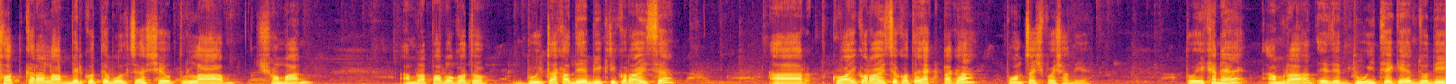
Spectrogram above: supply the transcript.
শতকরা লাভ বের করতে বলছে, সেহেতু লাভ সমান, আমরা পাবো কত? দুই টাকা দিয়ে বিক্রি করা হয়েছে আর ক্রয় করা হয়েছে কত? এক টাকা পঞ্চাশ পয়সা দিয়ে। তো এখানে আমরা এই যে দুই থেকে যদি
